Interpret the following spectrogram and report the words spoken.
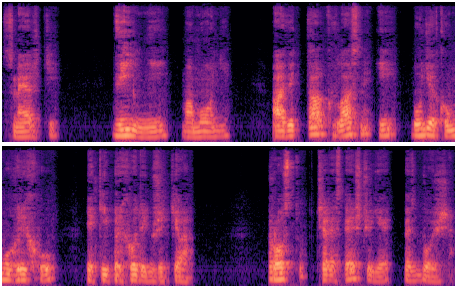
смерті, війні, мамоні, а відтак, власне, і будь-якому гріху, який приходить в життя, просто через те, що є безбожжя.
